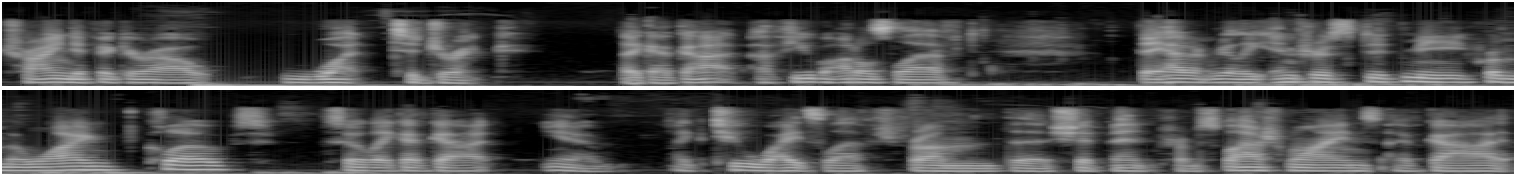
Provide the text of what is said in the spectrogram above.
trying to figure out what to drink. Like I've got a few bottles left. They haven't really interested me from the wine clubs. So like I've got, you know, like two whites left from the shipment from Splash Wines. I've got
